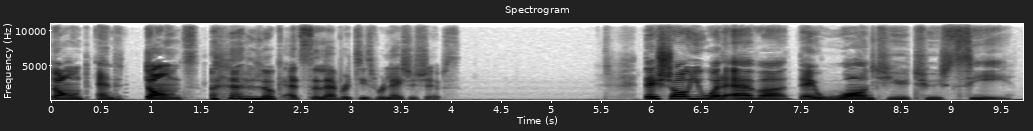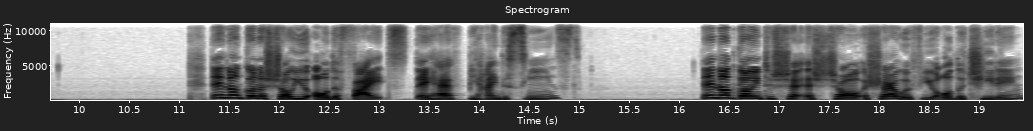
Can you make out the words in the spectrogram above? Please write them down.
don't, and don't look at celebrities' relationships. They show you whatever they want you to see. They're not gonna show you all the fights they have behind the scenes. They're not going to sh- uh, show uh, share with you all the cheating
